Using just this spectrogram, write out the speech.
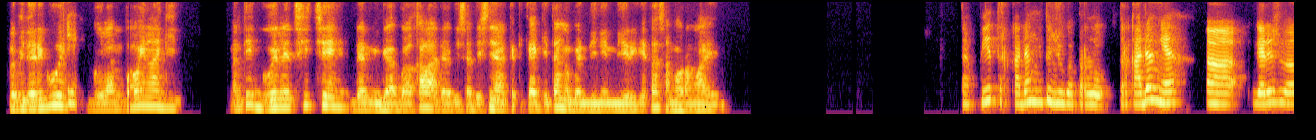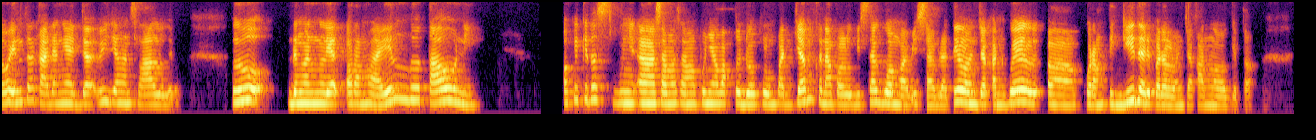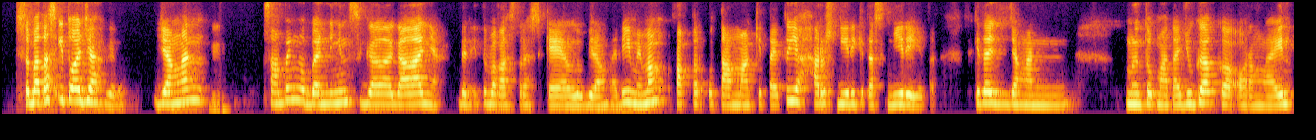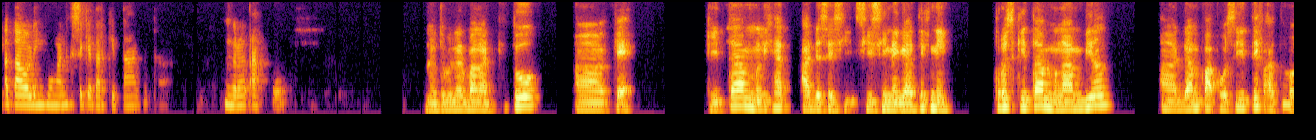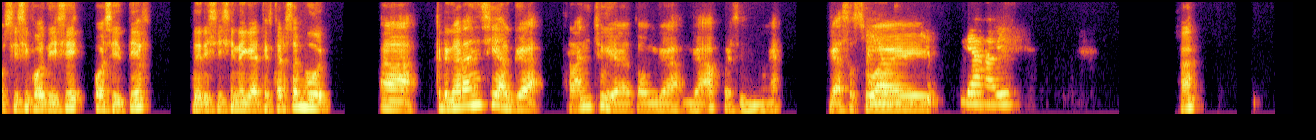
lebih dari gue. Yeah. gue lampauin lagi. Nanti gue lihat si C dan nggak bakal ada habis-habisnya ketika kita ngebandingin diri kita sama orang lain tapi terkadang itu juga perlu. Terkadang ya uh, garis bawahin terkadang ya tapi jangan selalu gitu. Lu dengan ngelihat orang lain lu tahu nih oke kita uh, sama-sama punya waktu 24 jam kenapa lu bisa gua nggak bisa. Berarti lonjakan gue uh, kurang tinggi daripada lonjakan lo gitu. Sebatas itu aja gitu. Jangan hmm. sampai ngebandingin segala-galanya. Dan itu bakal stres kayak lu bilang tadi memang faktor utama kita itu ya harus diri kita sendiri gitu. Kita jangan menutup mata juga ke orang lain atau lingkungan sekitar kita gitu. Menurut aku. Nah itu benar banget. Itu uh, kayak kita melihat ada sisi sisi negatif nih. Terus kita mengambil uh, dampak positif atau sisi positif positif dari sisi negatif tersebut. Uh, kedengarannya sih agak rancu ya atau enggak enggak apa sih ya enggak sesuai ya kali. Hah?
